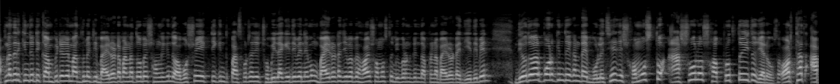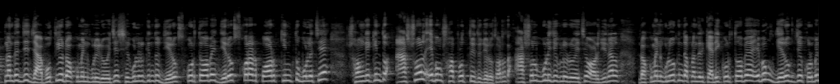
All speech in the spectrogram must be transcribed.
আপনাদের কিন্তু একটি কম্পিউটারের মাধ্যমে একটি বায়োডাটা বানাতে হবে। সঙ্গে কিন্তু অবশ্যই একটি কিন্তু পাসপোর্ট সাইজের ছবি লাগিয়ে দেবেন এবং বায়োডাটা যেভাবে হয়, সমস্ত বিবরণ কিন্তু আপনারা বায়োডাটায় দিয়ে দেবেন। দিয়ে দেওয়ার পর কিন্তু এখানটায় বলেছে যে সমস্ত আসল ও সপ্রত্যয়িত জেরক্স, অর্থাৎ আপনাদের যে যাবতীয় ডকুমেন্টগুলি রয়েছে সেগুলোর কিন্তু জেরক্স করতে হবে। জেরক্স করার পর কিন্তু বলেছে সঙ্গে কিন্তু আসল এবং সপ্রত্যয়িত জেরক্স। অর্থাৎ আসলগুলি যেগুলো রয়েছে, অরিজিনাল ডকুমেন্টগুলোও কিন্তু আপনাদের ক্যারি করতে হবে এবং জেরক্স যে করবেন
